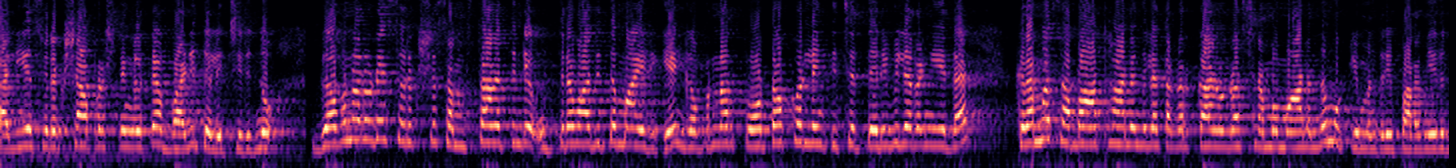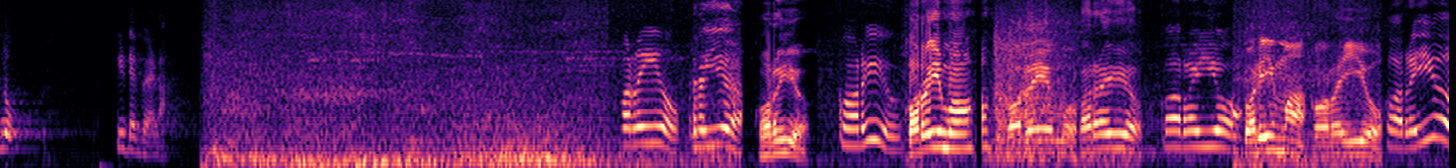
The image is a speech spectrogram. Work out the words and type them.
വലിയ സുരക്ഷാ പ്രശ്നങ്ങൾക്ക് വഴി തെളിച്ചിരുന്നു. ഗവർണറുടെ സുരക്ഷ സംസ്ഥാനത്തിന്റെ ഉത്തരവാദിത്തമായിരിക്കെ ഗവർണർ പ്രോട്ടോകോൾ ലംഘിച്ച് തെരുവിലിറങ്ങിയത് ക്രമസമാധാന നില തകർക്കാനുള്ള ശ്രമമാണെന്ന് മുഖ്യമന്ത്രി പറഞ്ഞിരുന്നു. ഇടവേള. കുറയോ? കുറയോ? കുറയോ? കുറയുമോ? കുറയുമോ? കുറയോ? കുറയോ? കുറയുമാ? കുറയോ? കുറയോ?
